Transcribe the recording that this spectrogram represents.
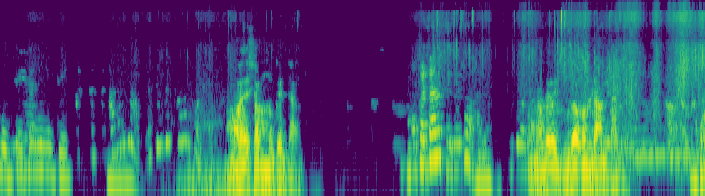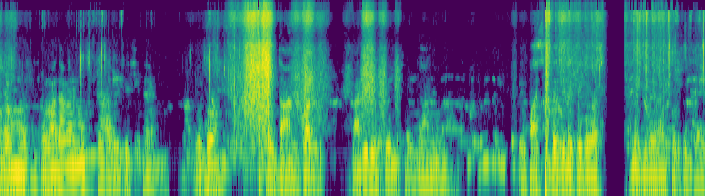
বুদ্ধি আমাদের সব মুখের ডাল। মুখের ডাল থেকে তো ভালো। আমাদের ওই দু রকম ডাল থাকে। বড় মুখ কমা মুখটা আর বেশি ও তো সব দান করে। দিয়ে করি সব দানও না। কেউ পাঁচ কিলো দিলে কেউ দশ কিলো দিলে এরকম দেয়।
